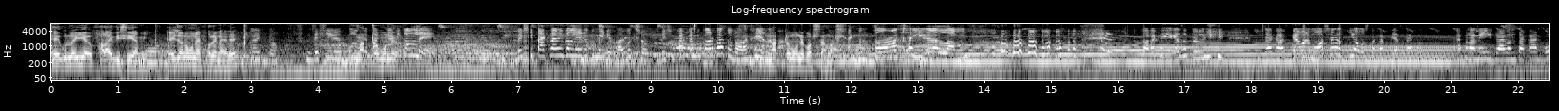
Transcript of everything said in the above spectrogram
এগুলো ইয়ে ফালাই দিছি আমি। এই জন্য মনে হয় ফলে নাই রে। বেশি মাত্র মনে- করলে বেশি পাকনামি করলে এরকমই রে হয় বুঝছ? বেশি পাকনামি করবা তো ধরা খাইয়ে যাবা মাত্র মনে পড়ছে আমার। একদম ধরা খাইয়ে গেলাম। ধরা খাইয়ে গেছে তুমি। যাক আজকে আমার কি অবস্থা? কাটতে আছে দেখো। এখন আমি এই ড্রাগনটা কাটবো।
